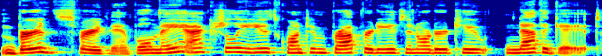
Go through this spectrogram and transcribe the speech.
Birds, for example, may actually use quantum properties in order to navigate.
